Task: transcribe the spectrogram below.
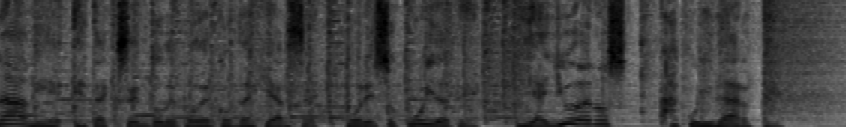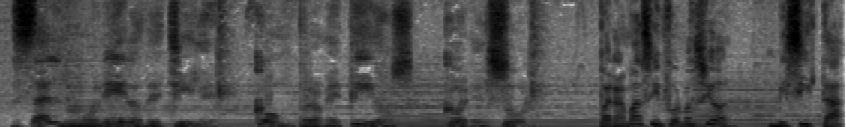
Nadie está exento de poder contagiarse. Por eso cuídate y ayúdanos a cuidarte. Salmoneros de Chile, comprometidos con el sur. Para más información, visita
